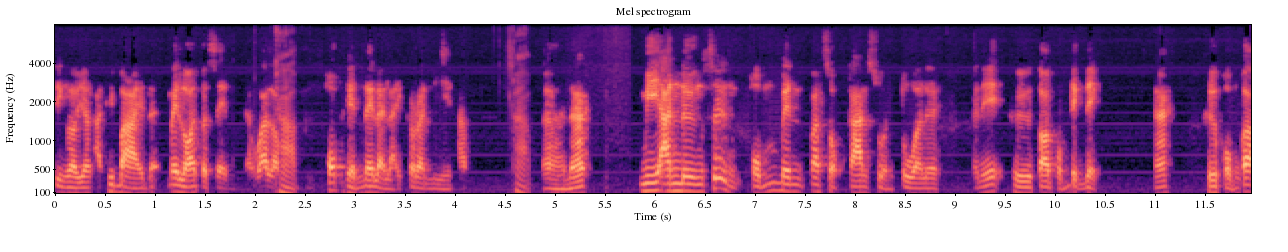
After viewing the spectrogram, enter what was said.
ริงๆ เรายังอธิบายไม่ร้อยเปอร์เซ็นแต่ว่าเราครับพบเห็นในหลาย ๆ กรณีครับ ครับอ่านะ มีอันหนึงซึ่งผมเป็นประสบการณ์ส่วนตัวเลย อันนี้คือตอนผมเด็กๆนะคือผมก็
